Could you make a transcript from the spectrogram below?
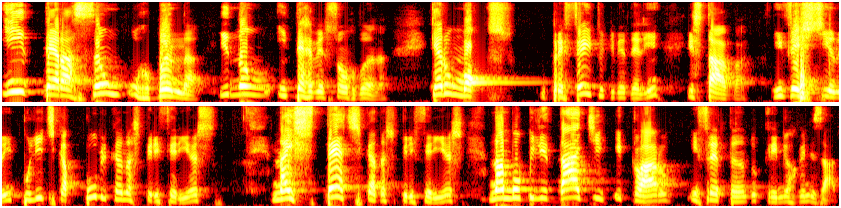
interação urbana e não intervenção urbana. Que era o MOX. O prefeito de Medellín estava investindo em política pública nas periferias, na estética das periferias, na mobilidade e, claro, enfrentando o crime organizado.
